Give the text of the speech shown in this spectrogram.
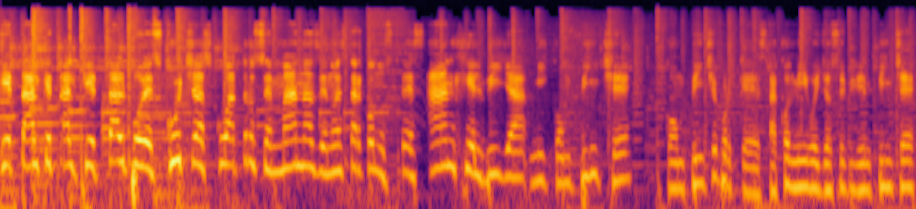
¿Qué tal, qué tal, qué tal? Pues escuchas cuatro semanas de no estar con ustedes. Ángel Villa, mi compinche, compinche porque está conmigo y yo soy bien pinche.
